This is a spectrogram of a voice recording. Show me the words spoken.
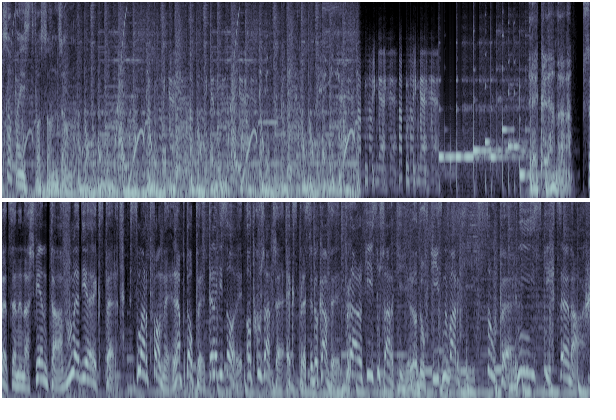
Co Państwo sądzą? Reklama. Przeceny na święta w Media Expert. Smartfony, laptopy, telewizory, odkurzacze, ekspresy do kawy, pralki i suszarki, lodówki i zmywarki w super niskich cenach.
